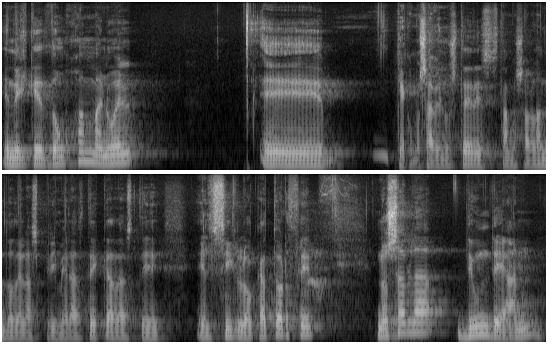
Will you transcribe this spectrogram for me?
en el que don Juan Manuel, eh, que como saben ustedes estamos hablando de las primeras décadas del siglo XIV, nos habla de un deán,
